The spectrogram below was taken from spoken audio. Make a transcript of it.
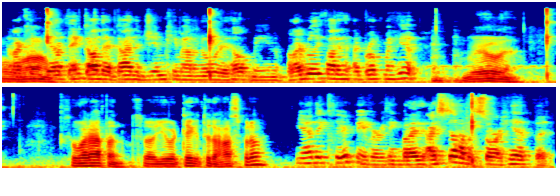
Oh and I wow. couldn't get up. Thank God that guy in the gym came out of nowhere to help me. And, but I really thought I, I broke my hip. Really. So what happened? So you were taken to the hospital. Yeah, they cleared me of everything, but I, I still have a sore hip. But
